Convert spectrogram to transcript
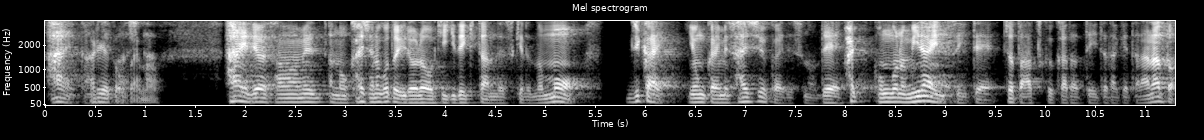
はい、感じました。ありがとうございます。はい。では3話目、あの、会社のことをいろいろお聞きできたんですけれども、次回4回目最終回ですので、はい今後の未来についてちょっと熱く語っていただけたらなと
